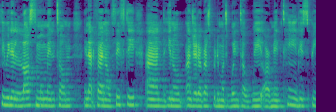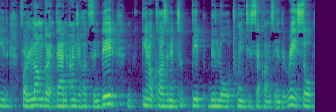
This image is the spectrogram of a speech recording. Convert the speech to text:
he really lost momentum in that final 50. And, you know, Andre DeGrasse pretty much went away or maintained his speed for longer than Andrew Hudson did, you know, causing him to dip below 20 seconds in the race. So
